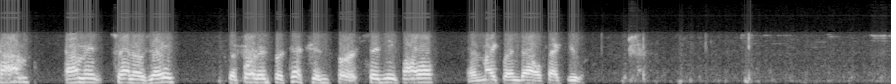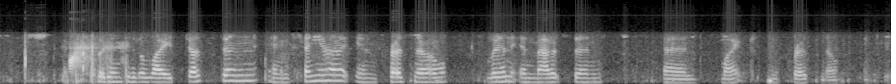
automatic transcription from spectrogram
Tom, Tom in San Jose supported protection for Sidney Powell and Mike Lindell. Thank you. Put into the light Justin in Kenya, in Fresno, Lynn in Madison, and Mike in Fresno. Thank you.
